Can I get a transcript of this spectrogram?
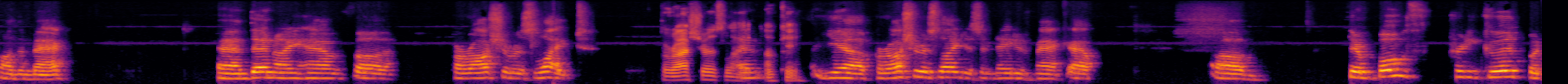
on the Mac. And then I have uh, Parashara's Light. Parashara's light. And- Okay. Yeah, Parashara's Light is a native Mac app. Um, They're both pretty good, but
